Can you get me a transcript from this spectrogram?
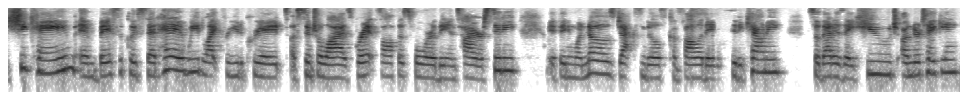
She came and basically said, Hey, we'd like for you to create a centralized grants office for the entire city. If anyone knows, Jacksonville's consolidated city county. So that is a huge undertaking.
